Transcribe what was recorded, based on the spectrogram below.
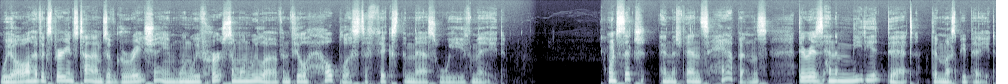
We all have experienced times of great shame when we've hurt someone we love and feel helpless to fix the mess we've made. When such an offense happens, there is an immediate debt that must be paid.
